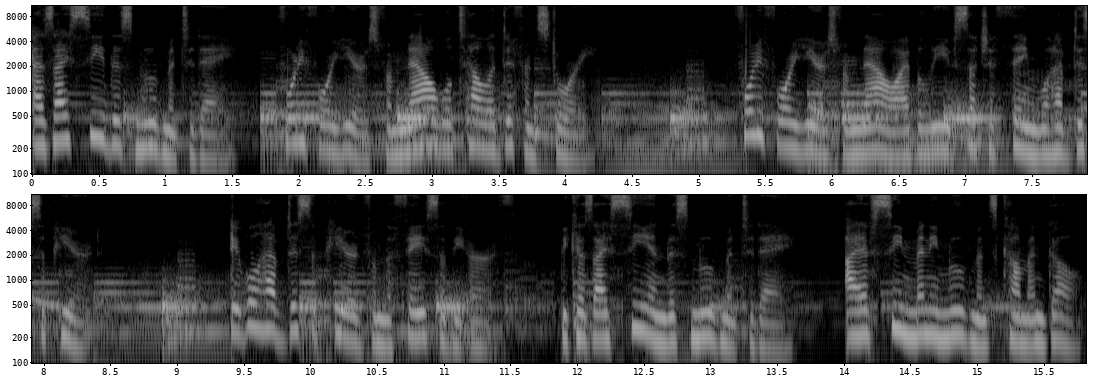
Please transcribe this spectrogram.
As I see this movement today, 44 years from now will tell a different story. 44 years from now I believe such a thing will have disappeared. It will have disappeared from the face of the earth, because I see in this movement today, I have seen many movements come and go.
